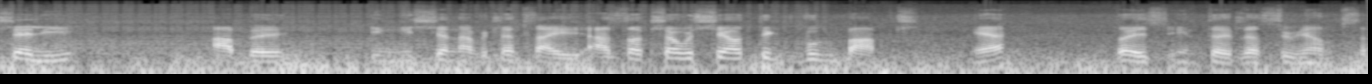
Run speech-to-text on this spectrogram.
chcieli, aby inni się nawracali. A zaczęło się od tych dwóch babci, nie? To jest interesujące.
